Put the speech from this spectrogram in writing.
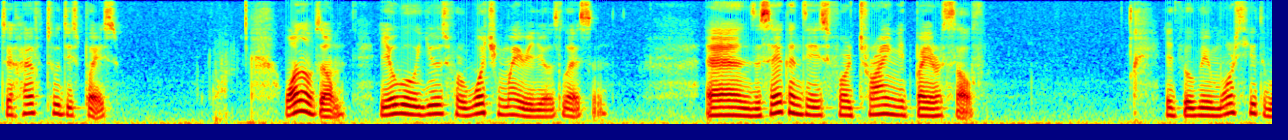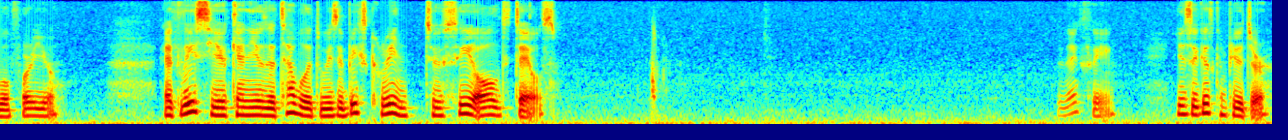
to have two displays. One of them you will use for watching my videos lesson and the second is for trying it by yourself. It will be more suitable for you. At least you can use a tablet with a big screen to see all details. The next thing is a good computer.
